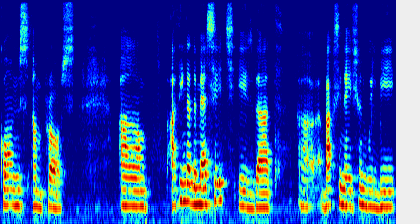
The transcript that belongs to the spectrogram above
cons and pros. Um, I think that the message is that uh, vaccination will be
